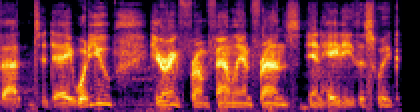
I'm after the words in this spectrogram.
that today. What are you hearing from family and friends in Haiti this week?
